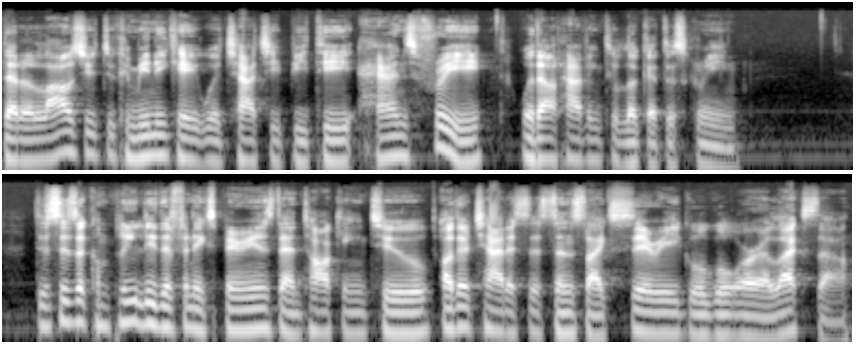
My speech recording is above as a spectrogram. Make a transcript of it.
that allows you to communicate with ChatGPT hands free without having to look at the screen. This is a completely different experience than talking to other chat assistants like Siri, Google, or Alexa.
